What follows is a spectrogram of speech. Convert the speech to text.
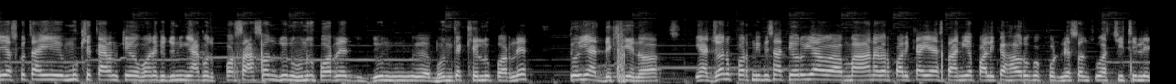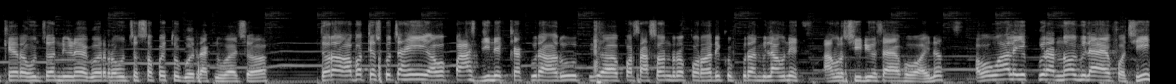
यसको चाहिँ मुख्य कारण के हो भने जुन यहाँको प्रशासन जुन हुनुपर्ने जुन भूमिका खेल्नुपर्ने त्यो यहाँ देखिएन यहाँ जनप्रतिनिधि साथीहरू या महानगरपालिका या स्थानीय पालिकाहरूको कोर्डिनेसन उहाँ चिठी लेखेर हुन्छ निर्णय गरेर हुन्छ सबै थोक गरिराख्नु भएछ तर अब त्यसको चाहिँ अब पास दिनेका कुराहरू प्रशासन र प्रहरीको कुरा मिलाउने हाम्रो सिडिओ साहेब हो होइन? अब उहाँले यो कुरा नमिलाएपछि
